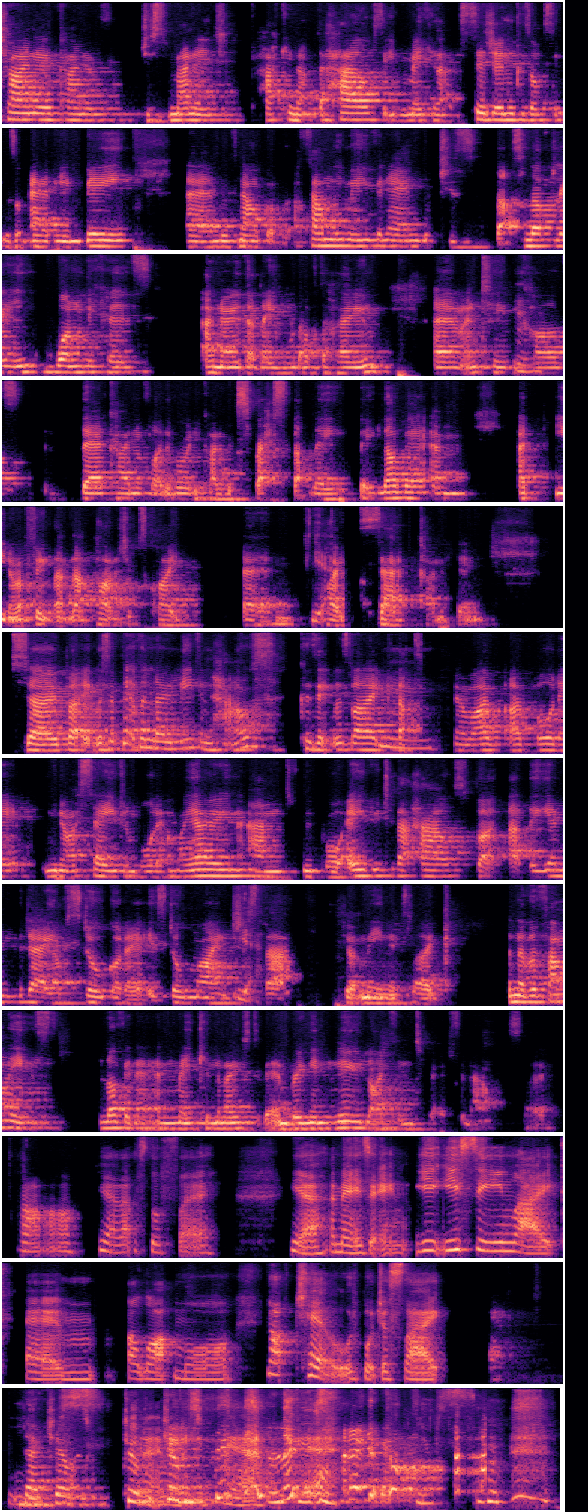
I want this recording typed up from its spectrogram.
trying to kind of just manage packing up the house, even making that decision because obviously it was on Airbnb. And um, we've now got a family moving in, which is that's lovely. One because I know that they will love the home, um, and two mm-hmm. because mm-hmm. they're kind of like they've already kind of expressed that they they love it, and I, you know I think that that partnership is quite um, yeah. quite set kind of thing. So, but it was a bit of a low leaving house because it was like mm. that's you know I, I bought it you know I saved and bought it on my own and we brought Avery to that house. But at the end of the day, I've still got it. It's still mine. It's just that. Do you know what I mean? It's like another family is loving it and making the most of it and bringing new life into it for now. So, oh, yeah, that's lovely. Yeah, amazing. You you seem like um a lot more not chilled, but just like no, chilled, chilled. Yeah, yeah.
